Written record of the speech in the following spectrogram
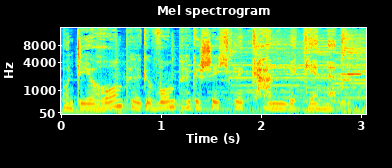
und die Rumpelgewumpelgeschichte kann beginnen.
